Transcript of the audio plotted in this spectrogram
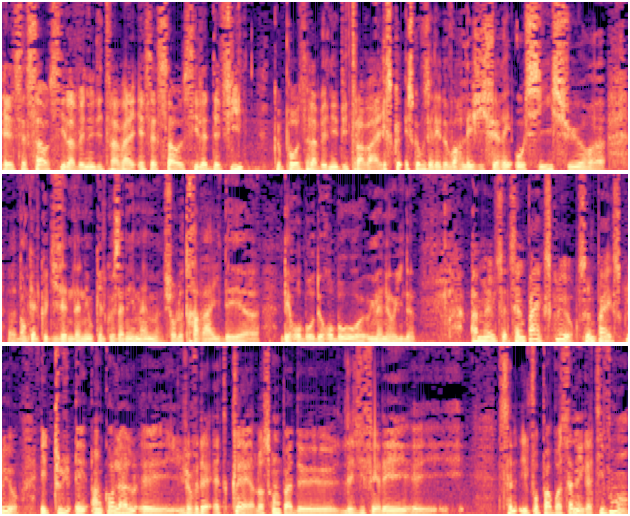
Et c'est ça aussi l'avenir du travail, et c'est ça aussi le défi que pose l'avenir du travail. Est-ce que, est que, vous allez devoir légiférer aussi sur, euh, dans quelques dizaines d'années ou quelques années même, sur le travail des, euh, des robots, de robots humanoïdes? Ah mais ce n'est pas exclure, ce n'est pas exclure. Et, et encore là, je voudrais être clair, lorsqu'on parle de légiférer, il ne faut pas voir ça négativement.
